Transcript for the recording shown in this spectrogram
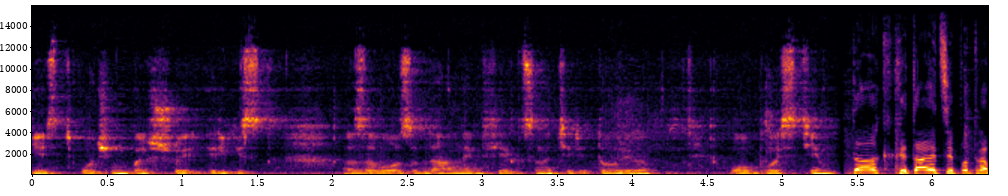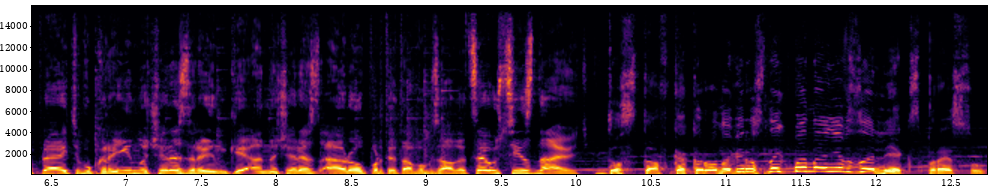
есть очень большой риск завоза данной инфекции на территорию області. Так, китайці потрапляють в Україну через ринки, а не через аеропорти та вокзали. Це усі знають. Доставка коронавірусних бананів з Аліекспресу.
